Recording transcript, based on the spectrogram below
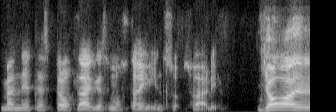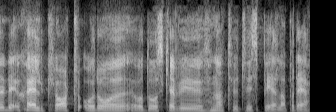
Men i ett desperat läge så måste han ju in, så, så är det ju. Ja, det är självklart och då, och då ska vi ju naturligtvis spela på det.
